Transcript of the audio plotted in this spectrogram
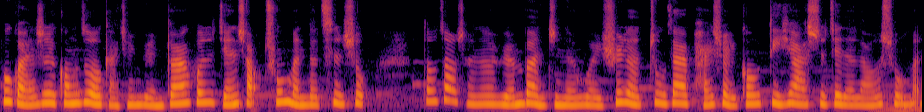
不管是工作改成远端，或是减少出门的次数，都造成了原本只能委屈的住在排水沟地下世界的老鼠们，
